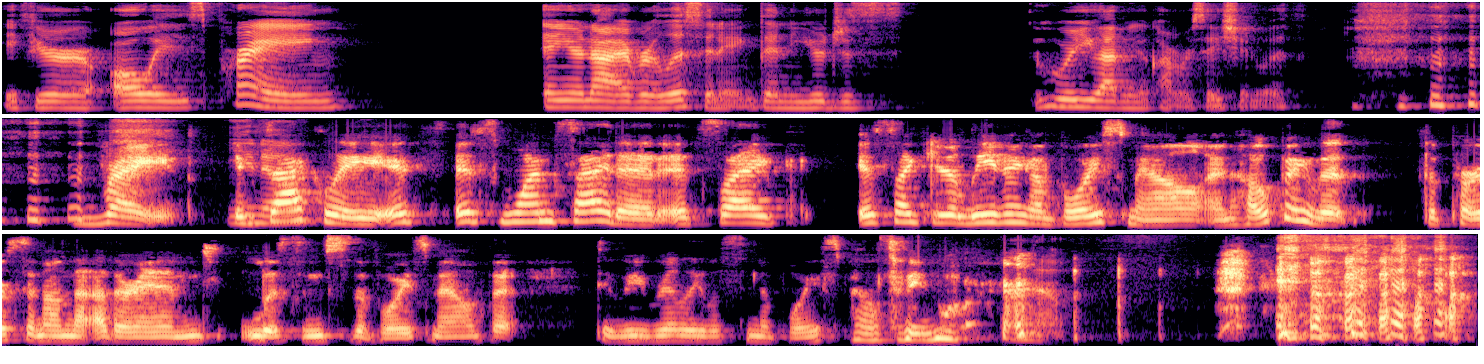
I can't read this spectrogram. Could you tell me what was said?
If you're always praying and you're not ever listening, then you're just who are you having a conversation with? right. exactly. Know? It's it's one-sided. It's like it's like you're leaving a voicemail and hoping that the person on the other end listens to the voicemail, but do we really listen to voicemails anymore? No. it's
